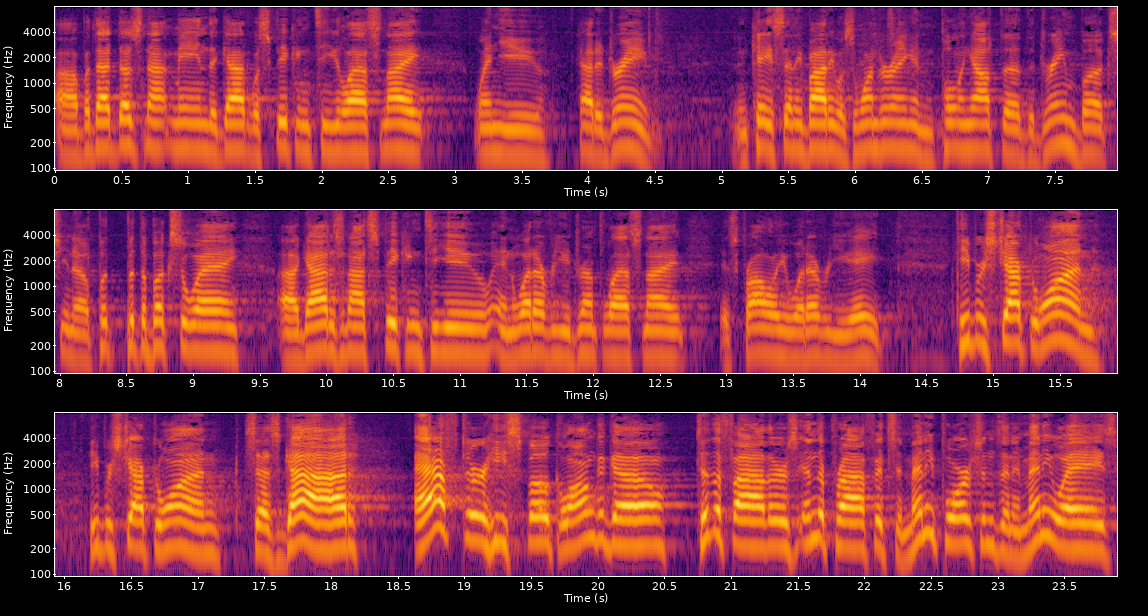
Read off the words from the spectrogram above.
uh, but that does not mean that God was speaking to you last night when you had a dream in case anybody was wondering and pulling out the, the dream books, you know, put, put the books away. Uh, God is not speaking to you, and whatever you dreamt last night is probably whatever you ate. Hebrews chapter 1, Hebrews chapter 1 says, God, after he spoke long ago to the fathers in the prophets in many portions and in many ways,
